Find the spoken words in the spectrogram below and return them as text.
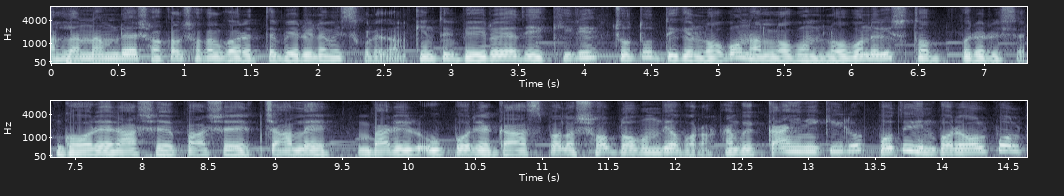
আল্লাহর নাম লিয়ে সকাল সকাল ঘরের থেকে বেরোইলাম স্কুলে যাম। কিন্তু বেরোয়া দিয়ে কিরে চতুর্দিকে লবণ আর লবণ লবণের স্তব পড়ে রয়েছে ঘরের আশেপাশে চালে বাড়ির উপরে গাছপালা সব লবণ দিয়ে ভরা। আমি কই, কাহিনী কিলো প্রতিদিন পরে অল্প অল্প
